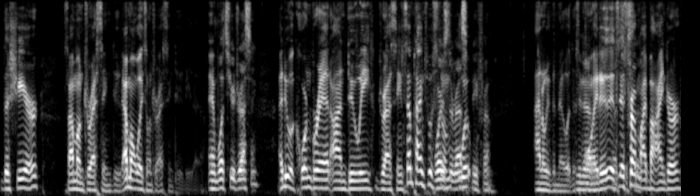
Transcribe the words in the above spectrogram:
this year. So I'm on dressing duty. I'm always on dressing duty though. And what's your dressing? I do a cornbread andouille dressing. Sometimes with Where's some, the recipe with- from? I don't even know at this You know, point. It- it's, it's from my binder.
